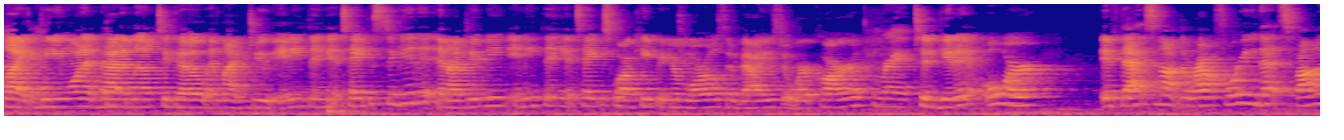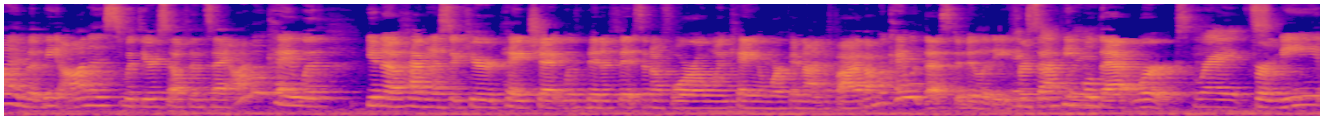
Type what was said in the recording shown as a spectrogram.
like, do you want it bad enough to go and like do anything it takes to get it? And I do mean anything it takes while keeping your morals and values to work hard right. to get it. Or if that's not the route for you, that's fine. But be honest with yourself and say, I'm okay with, you know, having a secured paycheck with benefits and a 401k and working nine to five. I'm okay with that stability. For some people, that works Right. for me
